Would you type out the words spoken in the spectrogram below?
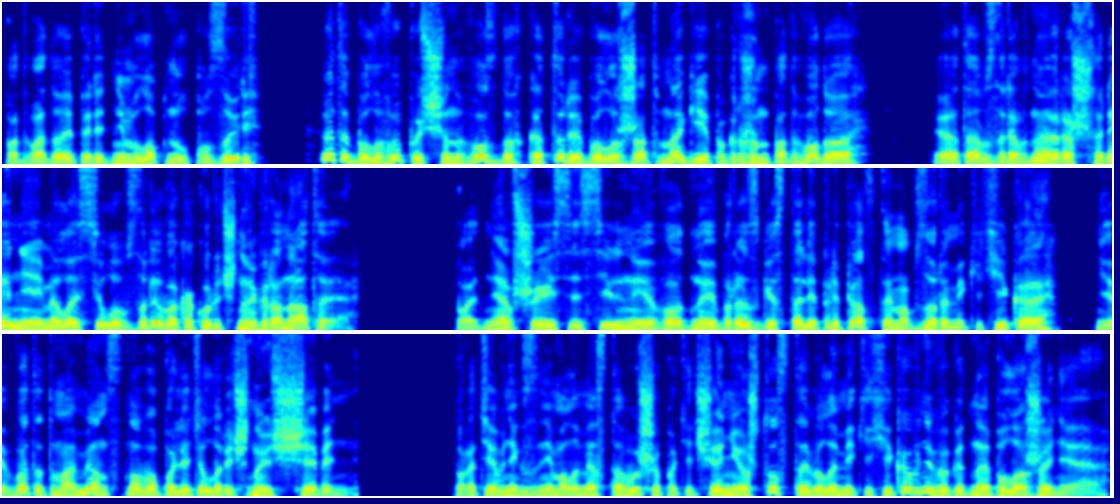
Под водой перед ним лопнул пузырь. Это был выпущен воздух, который был сжат магией и погружен под воду. Это взрывное расширение имело силу взрыва, как у ручной гранаты. Поднявшиеся сильные водные брызги стали препятствием обзора Микихика, и в этот момент снова полетел речной щебень. Противник занимал место выше по течению, что ставило Микихика в невыгодное положение.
